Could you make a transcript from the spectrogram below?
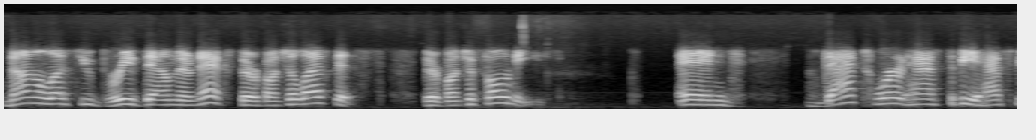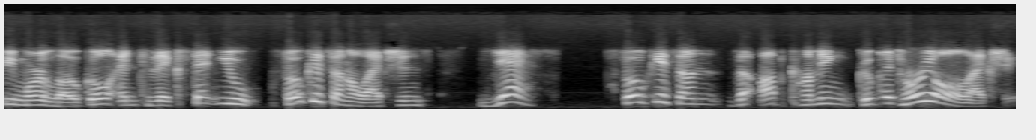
Not unless you breathe down their necks. They're a bunch of leftists. They're a bunch of phonies. And that's where it has to be. It has to be more local. And to the extent you focus on elections, yes, focus on the upcoming gubernatorial election,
